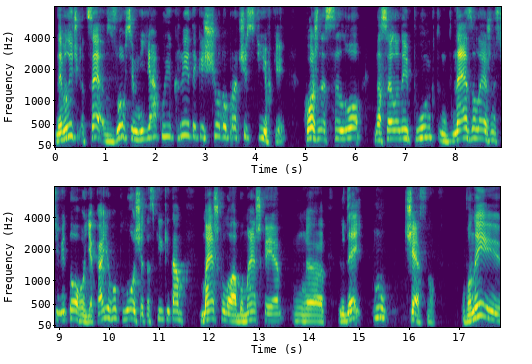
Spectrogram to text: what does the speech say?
Невеличка це зовсім ніякої критики щодо Прочистівки. Кожне село населений пункт незалежності від того, яка його площа та скільки там мешкало або мешкає е, людей. Ну чесно, вони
